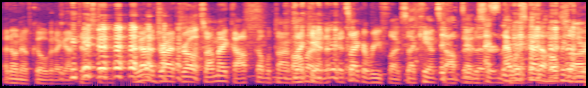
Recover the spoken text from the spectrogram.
I don't have COVID. I got tested. I got a dry throat, so I might cough a couple times. I can't. It's like a reflex. I can't stop that. Dude, at a certain I point. was kind of hoping you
